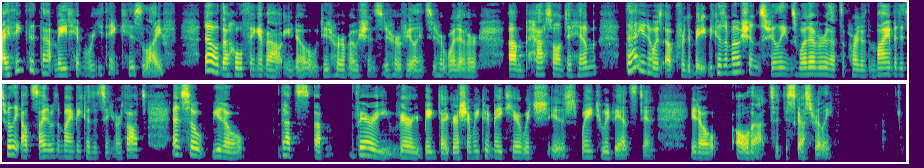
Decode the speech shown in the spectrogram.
I think that that made him rethink his life. Now, the whole thing about, you know, did her emotions, did her feelings, did her whatever um, pass on to him, that, you know, is up for debate because emotions, feelings, whatever, that's a part of the mind, but it's really outside of the mind because it's in your thoughts. And so, you know, that's a very, very big digression we could make here, which is way too advanced and, you know, all that to discuss really.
